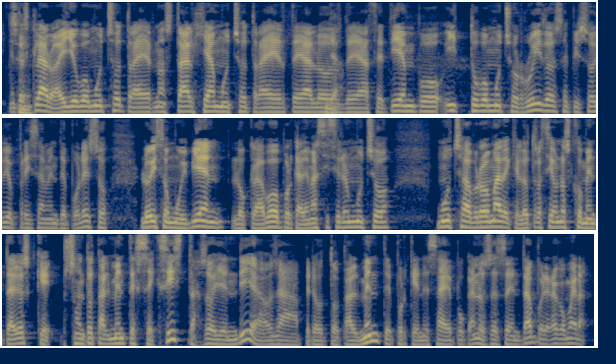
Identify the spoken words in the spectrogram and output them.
Entonces, Sí. claro, ahí hubo mucho traer nostalgia, mucho traerte a los Ya. de hace tiempo, y tuvo mucho ruido ese episodio precisamente por eso. Lo hizo muy bien, lo clavó, porque además hicieron mucho mucha broma de que el otro hacía unos comentarios que son totalmente sexistas hoy en día, o sea, pero totalmente, porque en esa época, en los 60, pues era como era.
